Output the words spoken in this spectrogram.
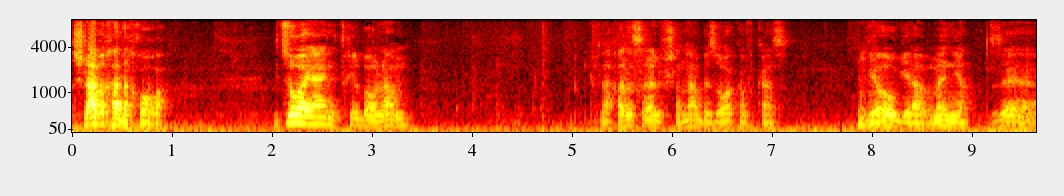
שלב אחד אחורה. ייצור היין התחיל בעולם לפני 11,000 שנה באזור הקווקז. גיאורגיה, ארמניה, זה,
